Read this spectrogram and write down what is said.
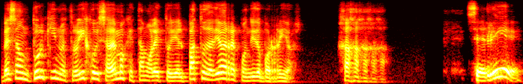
Ves a un turqui, nuestro hijo, y sabemos que está molesto. Y el pacto de Dios es respondido por ríos. Ja, ja, ja, ja, ja. Se ríe.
